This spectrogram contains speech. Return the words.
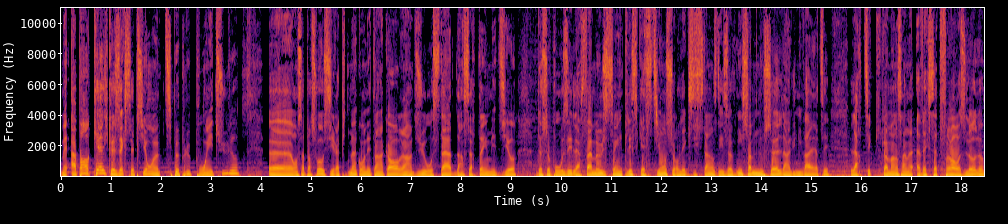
Mais à part quelques exceptions un petit peu plus pointues, là, euh, on s'aperçoit aussi rapidement qu'on est encore rendu au stade, dans certains médias, de se poser la fameuse simpliste question sur l'existence des ovnis. Sommes-nous seuls dans l'univers? L'article qui commence avec cette phrase-là, là,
